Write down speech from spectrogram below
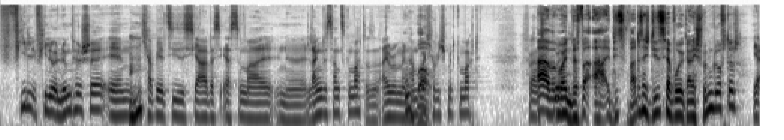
viel, viele olympische. Ähm, mhm. Ich habe jetzt dieses Jahr das erste Mal eine Langdistanz gemacht, also Ironman oh, Hamburg wow. habe ich mitgemacht. Ah, aber Moment, das war, ah, war, das nicht dieses Jahr, wo ihr gar nicht schwimmen durftet? Ja.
